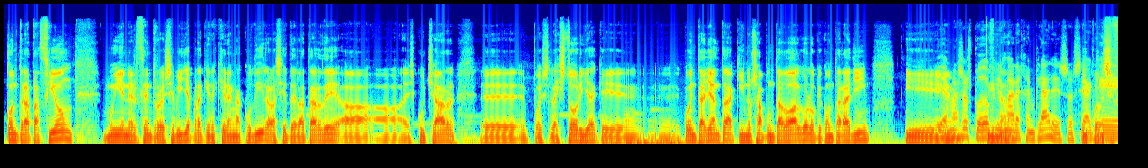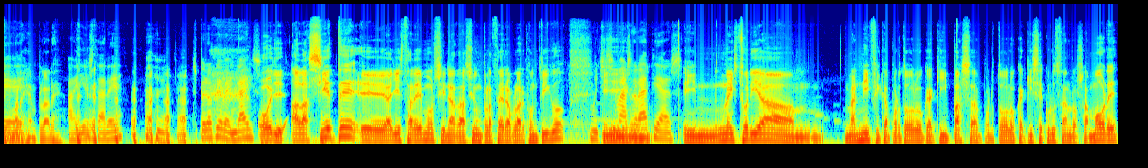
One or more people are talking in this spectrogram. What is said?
Contratación, muy en el centro de Sevilla, para quienes quieran acudir a las 7 de la tarde a, a escuchar eh, pues la historia que eh, cuenta Ayanta. Aquí nos ha apuntado algo, lo que contará allí. Y, Y además os puedo firmar nada. ejemplares, o sea y que firmar ejemplares. ahí estaré. Espero que vengáis. Oye, a las 7 eh, allí estaremos y nada, ha sido un placer hablar contigo. Muchísimas Y, gracias. Y una historia mm, magnífica por todo lo que aquí pasa, por todo lo que aquí se cruzan, los amores,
